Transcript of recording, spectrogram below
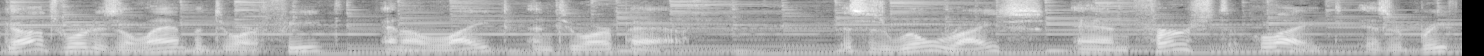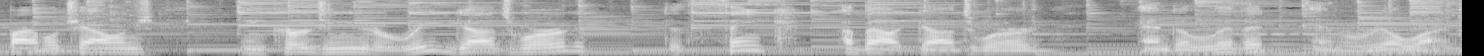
God's Word is a lamp unto our feet and a light unto our path. This is Will Rice, and First Light is a brief Bible challenge encouraging you to read God's Word, to think about God's Word, and to live it in real life.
